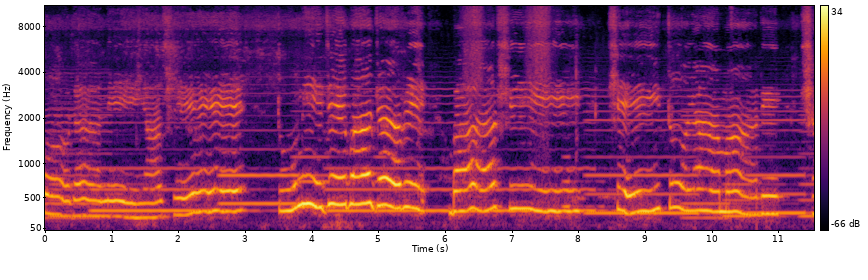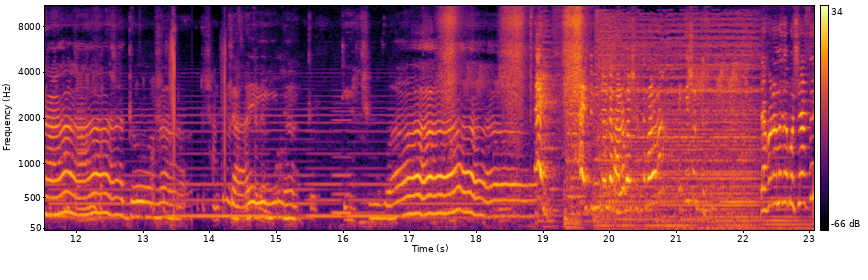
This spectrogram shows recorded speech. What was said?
পরাণে আসে। তুমি যে বাজাবে বাসি সেই তো আমারে সাধনা। চাই না তো কিছু তুমি উঠানটা ভালোভাবে শুনতে পারো না? দেখো না আমি যে বসে আছি,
